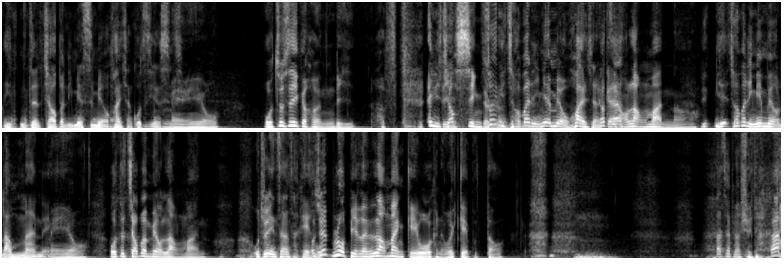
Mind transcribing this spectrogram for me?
你你的脚本里面是没有幻想过这件事情？没有，我就是一个很理。哎，欸、你脚性的，所以你脚本里面没有幻想，要怎样浪漫呢、啊？你你的脚本里面没有浪漫呢、欸？没有，我的脚本没有浪漫。我觉得你这样才可以。我觉得如果别人浪漫给我，我可能会 get 不到。大家不要学他。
